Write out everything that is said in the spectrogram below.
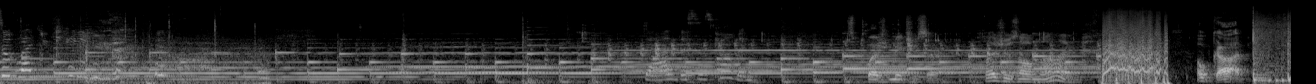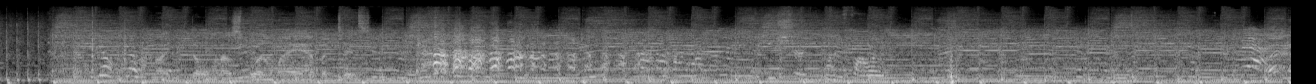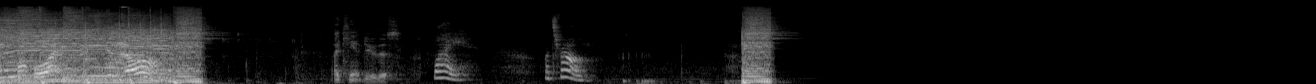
so glad you came. Dad, this is Calvin. It's a pleasure to meet you, sir. Pleasure's all mine. Oh, God. No, no. I don't want to spoil my appetite. Are you sure you want to follow? Dad! Come on, boy. Get it on. I can't do this. Why? What's wrong?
